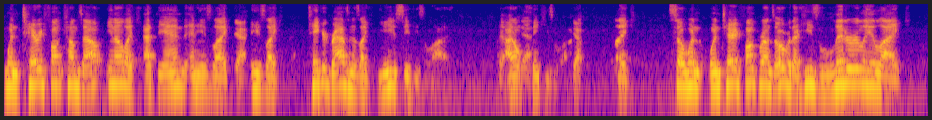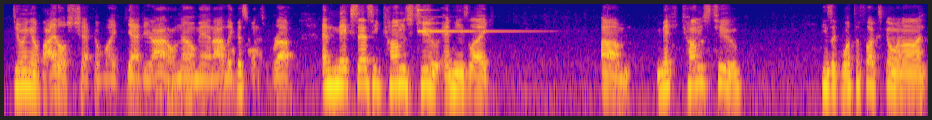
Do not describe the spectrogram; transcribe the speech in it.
when Terry Funk comes out, you know, like at the end, and he's like, Yeah. he's like, Taker grabs and is like, you need to see if he's alive. Like, I don't Yeah. think he's alive. Yep. Like, so when when Terry Funk runs over there, he's literally like doing a vitals check of like, yeah, dude, I don't know, man. I like this one's rough. And Mick says he comes to, and he's like, um, Mick comes to. He's like, what the fuck's going on?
